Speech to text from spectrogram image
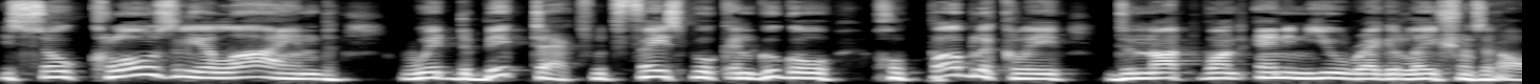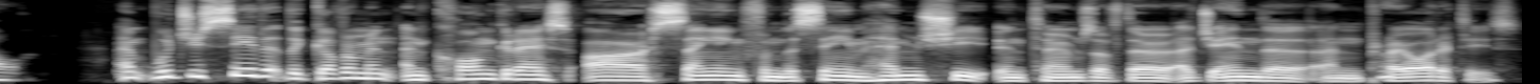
is so closely aligned with the big techs, with Facebook and Google, who publicly do not want any new regulations at all. And would you say that the government and Congress are singing from the same hymn sheet in terms of their agenda and priorities?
